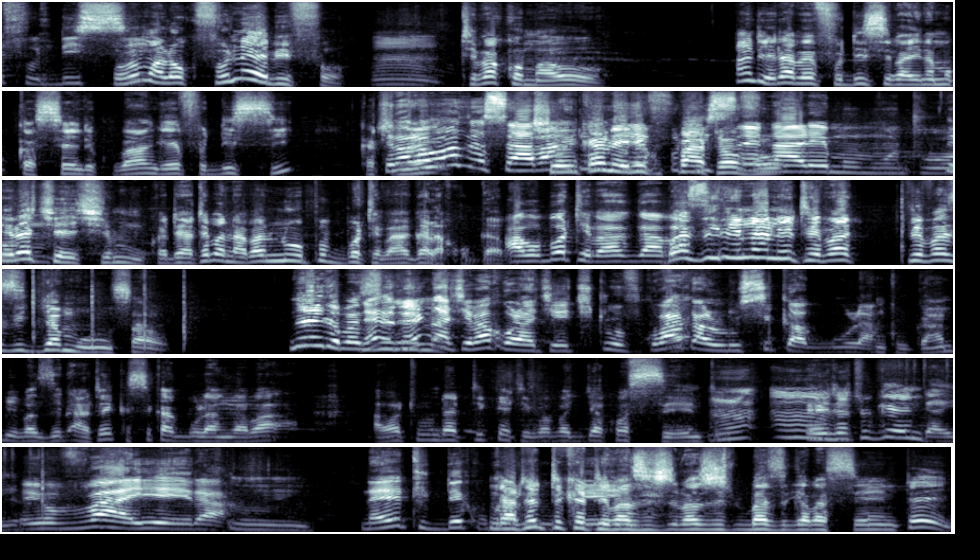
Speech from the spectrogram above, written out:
bwe bamala okufuna ebifo Mm. tebakomawo. Anti era abefudisi balinamu ku kasente kubanga efudisi kyenkana eri ku part of- nrm muntu era omu. kyekimu kati ate bano abanuupu bo tebaagala kugaba. Bazirina teba- tebazijja mu nsawo. Naye nga bazirina kyebakola kyekituufu kuba akalulu si kaggula nkugambye ate kesikagula nga abatunda tiketi babajjako ssente. Eh, tetugendayo. Eyo vaayo era. Mm. naye tudde ng'ate kalulu tiketi ke- bazi- bazi- bazigaba ssente.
